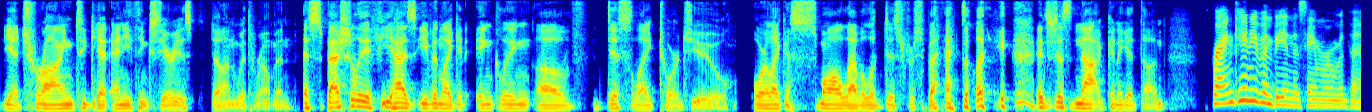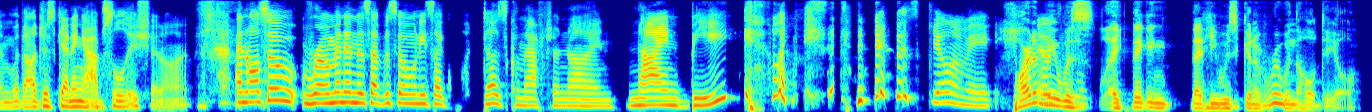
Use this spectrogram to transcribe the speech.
yeah, trying to get anything serious done with Roman, especially if he has even like an inkling of dislike towards you or like a small level of disrespect. like it's just not going to get done. Frank can't even be in the same room with him without just getting absolutely shit on. And also Roman in this episode when he's like, "What does come after nine? Nine B?" like it was killing me. Part of me was like thinking that he was going to ruin the whole deal.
